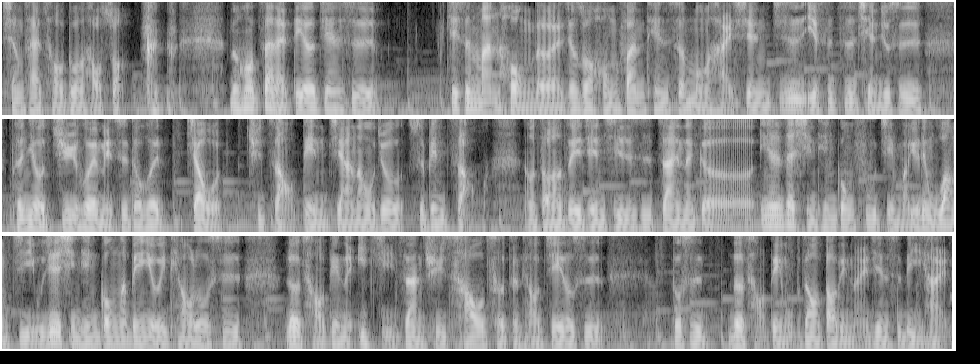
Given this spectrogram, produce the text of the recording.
香菜超多，好爽。然后再来第二间是。其实蛮红的，叫做红翻天生猛海鲜。其实也是之前就是朋友聚会，每次都会叫我去找店家，然后我就随便找，然后找到这一间，其实是在那个应该是在行天宫附近吧，有点忘记。我记得行天宫那边有一条路是热炒店的一级战区，超扯，整条街都是。都是热炒店，我不知道到底哪一件是厉害的。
